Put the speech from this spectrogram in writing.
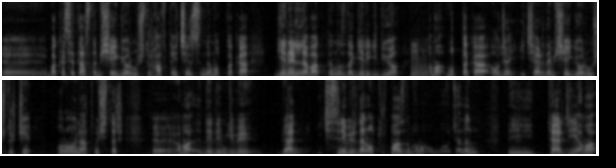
Ee, Bakasetas da bir şey görmüştür hafta içerisinde mutlaka. Geneline baktığımızda geri gidiyor. Ama mutlaka hoca içeride bir şey görmüştür ki onu oynatmıştır. Ee, ama dediğim gibi ben ikisini birden oturtmazdım ama hocanın e, tercihi ama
